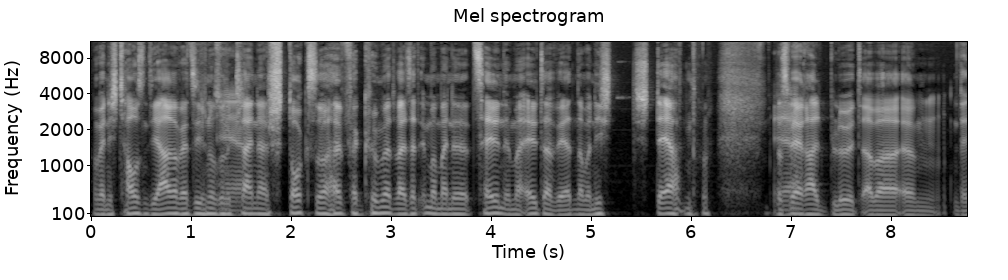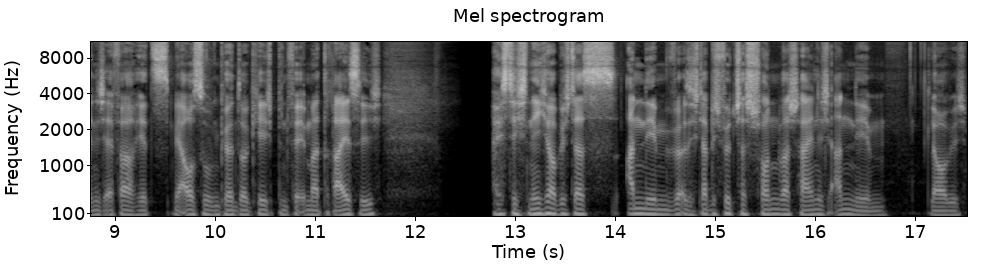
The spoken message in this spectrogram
und wenn ich 1000 Jahre werde, sich nur so ein kleiner Stock so halb verkümmert, weil es halt immer meine Zellen immer älter werden, aber nicht sterben. Das ja. wäre halt blöd, aber ähm, wenn ich einfach jetzt mir aussuchen könnte, okay, ich bin für immer 30, weiß ich nicht, ob ich das annehmen würde. Also ich glaube, ich würde das schon wahrscheinlich annehmen, glaube ich.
